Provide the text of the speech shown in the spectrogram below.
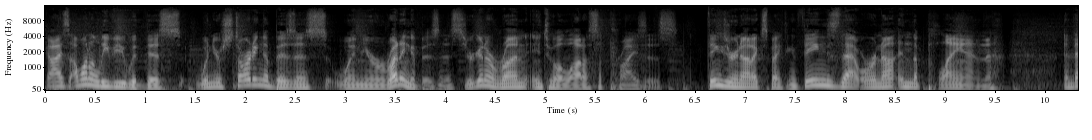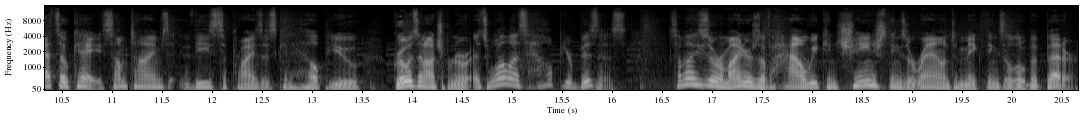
Guys, I want to leave you with this. When you're starting a business, when you're running a business, you're going to run into a lot of surprises. Things you're not expecting, things that were not in the plan. And that's okay. Sometimes these surprises can help you grow as an entrepreneur as well as help your business. Sometimes these are reminders of how we can change things around to make things a little bit better.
